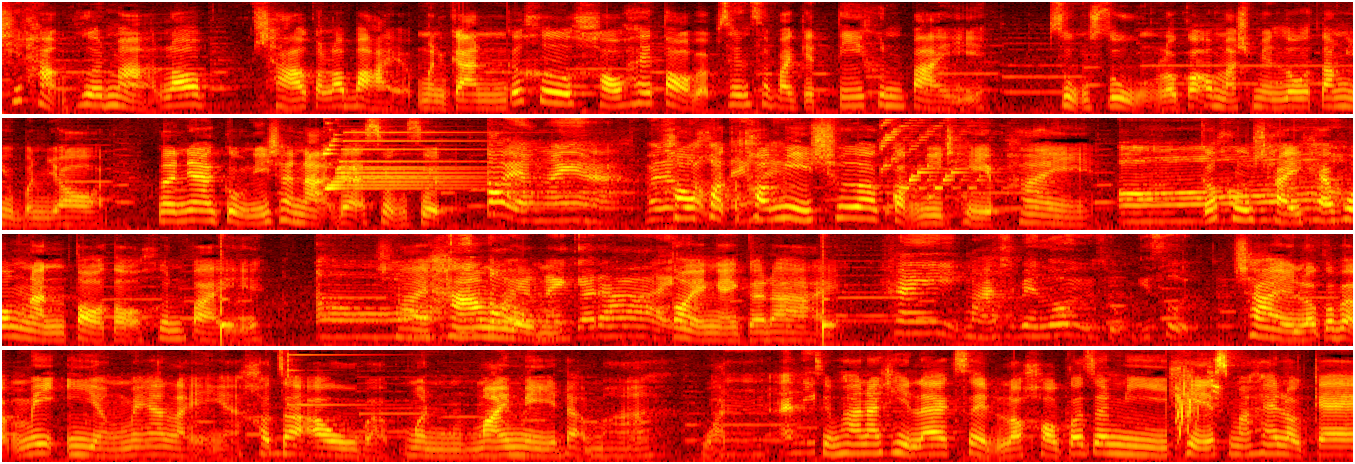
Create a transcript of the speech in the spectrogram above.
ที่ถามเพื่อนมารอบเช้ากับรอบบ่ายอะเหมือนกัน ก็คือเขาให้ต่อแบบเส้นสปาเกตตี้ขึ้นไปสูงๆ แล้วก็เอามัชเมลโล่ตั้งอยู่บนยอด แล้วเนี่ยกลุ่มนี้ชนะแดะสูงสุด ต่อยังไงอะนจะเขาต่อได้ไหเขามีเชือกกับมีเทปให้ อ๋อก็คือใช้แค่พวกนั้นต่อต่อขึ้นไป อ๋อใช่ห้ามต่อล้มยังไงก็ได้ ต่อยังไงก็ได้ ให้มาชิเบโลอยู่สูงที่สุด ใช่ แล้วก็แบบไม่เอียงไม่อะไรอย่างเงี้ยเขาจะเอาแบบเหมือนไมเมดอะมาวัด อืมอันนี้ 15 นาทีแรกเสร็จแล้วเขาก็จะมีเคสมาให้เราแก้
